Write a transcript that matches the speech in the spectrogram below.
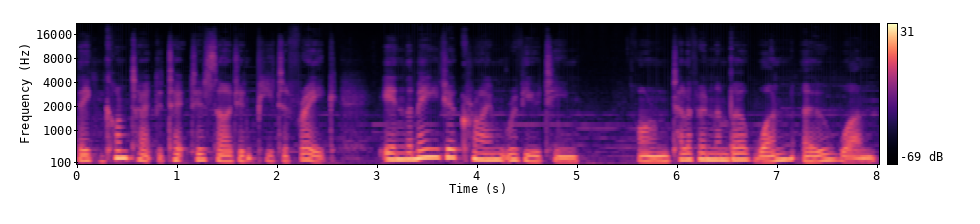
they can contact Detective Sergeant Peter Frake in the Major Crime Review Team on telephone number 101.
